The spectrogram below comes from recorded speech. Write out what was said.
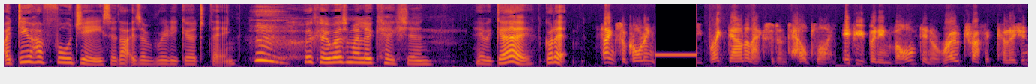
i do have 4g so that is a really good thing okay, where's my location? Here we go. Got it. Thanks for calling the Breakdown and Accident Helpline. If you've been involved in a road traffic collision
